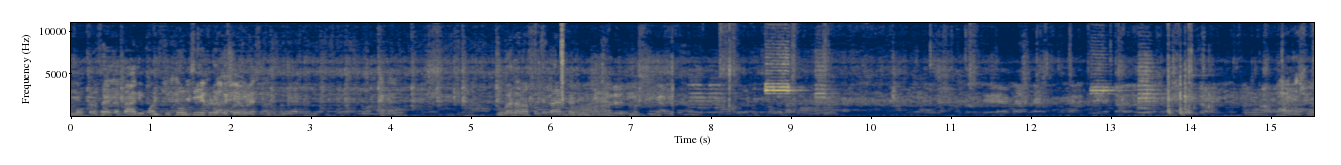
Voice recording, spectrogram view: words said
मोटरसायकल आली पण तिथून ती इकडे कशी एवढ्या उगा जरा असेल ते तयार कधी अ,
